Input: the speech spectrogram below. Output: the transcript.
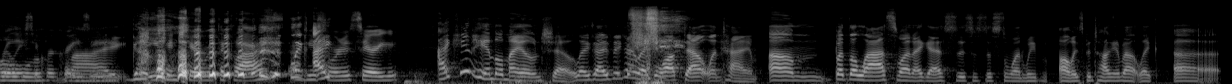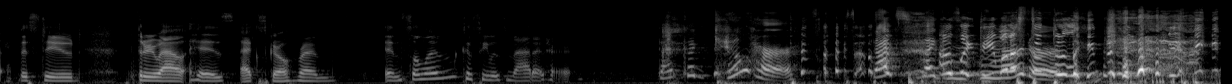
really Oh super crazy that you can share with the class? Like, Have you I- sort of Sari? I can't handle my own show. Like I think I like walked out one time. Um, but the last one, I guess this is just the one we've always been talking about. Like, uh, this dude threw out his ex girlfriend's insulin because he was mad at her. That could kill her. That's like I was like, do you want us murder. to delete this?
